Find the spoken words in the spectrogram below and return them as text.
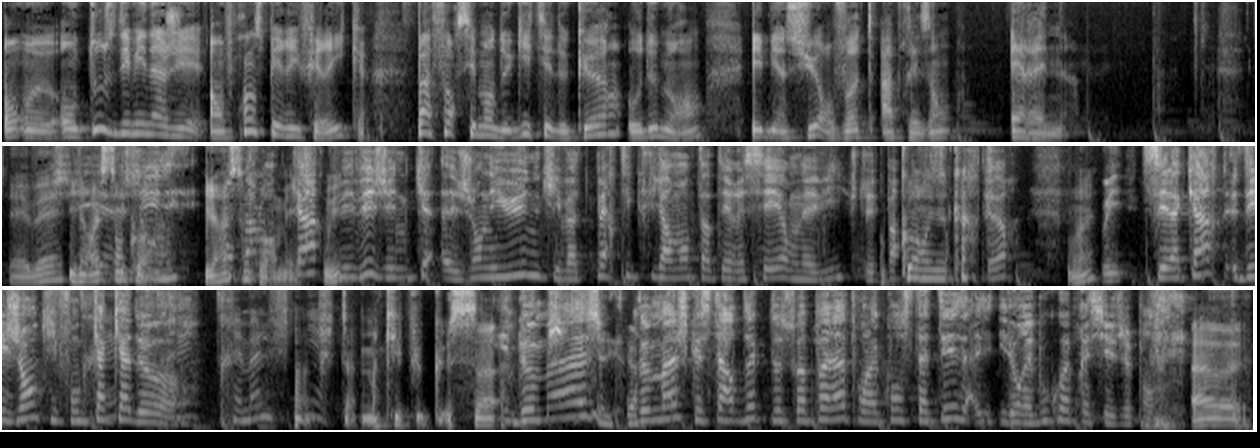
ont, euh, ont tous déménagé en France périphérique, pas forcément de gaieté de cœur au demeurant, et bien sûr vote à présent RN. Eh ben, Il en reste encore. hein. Il en reste en encore, mais oui. VV, j'ai une ca- j'en ai une qui va particulièrement t'intéresser, à mon avis. Je te Encore une carte. Ouais. Oui, c'est la carte des gens qui font caca dehors. Très, très mal Ah, fini. putain, il manquait plus que ça. Et dommage, dommage que Starduck ne soit pas là pour la constater. Il aurait beaucoup apprécié, je pense. Ah ouais.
